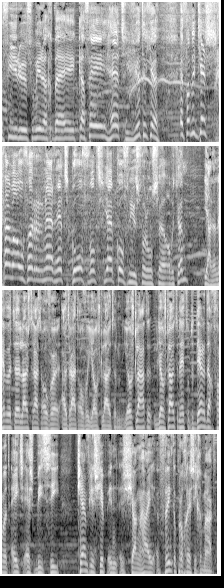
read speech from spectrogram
4 uur vanmiddag bij Café Het Juttetje. En van de jazz gaan we over naar het golf. Want jij hebt golfnieuws voor ons, eh, Albert-Jan. Ja, dan hebben we het eh, luisteraars over, uiteraard over Joost Luiten. Joost Luiten. Joost Luiten heeft op de derde dag van het HSBC Championship in Shanghai... een flinke progressie gemaakt.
